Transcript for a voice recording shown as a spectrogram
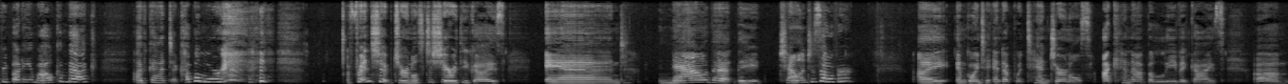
everybody. Welcome back. I've got a couple more friendship journals to share with you guys. And now that the challenge is over, I am going to end up with 10 journals. I cannot believe it, guys. Um,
